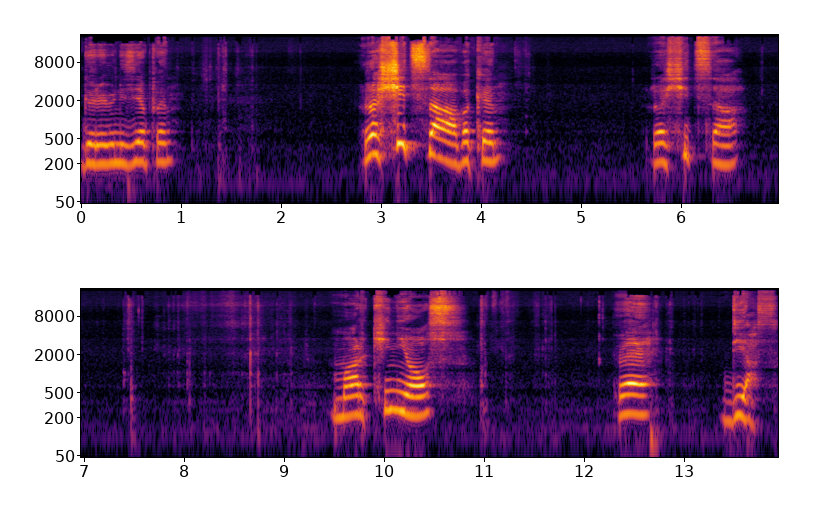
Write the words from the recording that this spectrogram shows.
Görevinizi yapın. Raşitsa bakın. Raşitsa. Marquinhos ve Diaz.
